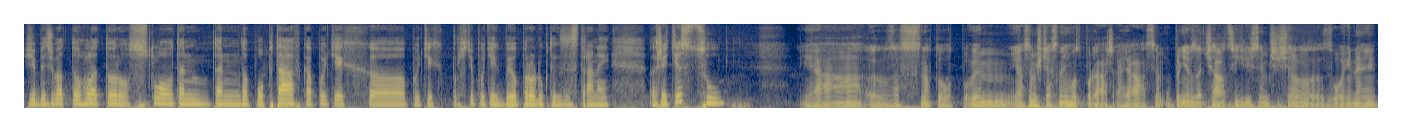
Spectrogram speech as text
že by třeba tohle to rostlo, ten, ten, ta poptávka po těch, eh, po těch, prostě po těch bioproduktech ze strany řetězců? Já eh, zase na to odpovím, já jsem šťastný hospodář a já jsem úplně v začátcích, když jsem přišel z vojny,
